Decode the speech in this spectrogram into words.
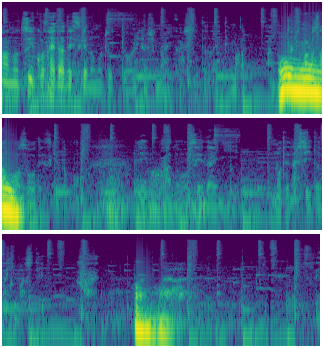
あの、ついこの間ですけども、ちょっと広島行かせていただいて、まあ、あおーの、竹丸さんもそうですけども、ね、あの、盛大におもてなしていただきまして、はい。はいはいはですね。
